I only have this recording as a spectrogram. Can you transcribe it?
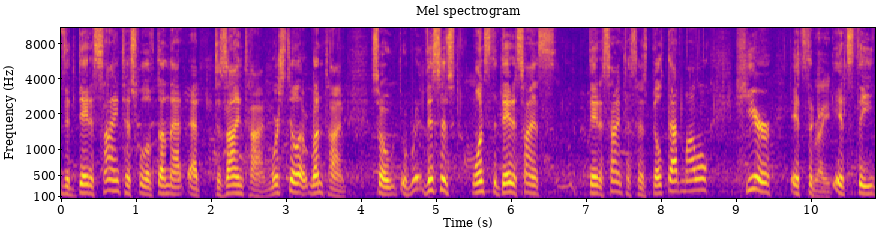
the data scientists will have done that at design time. We're still at runtime. So this is, once the data science, data scientist has built that model, here it's the, Right. it's the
